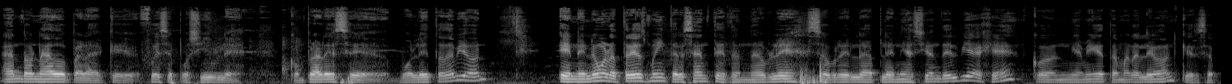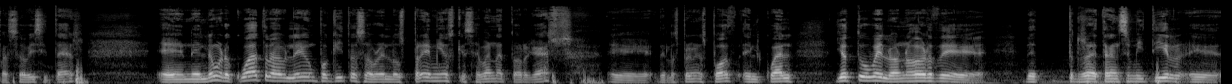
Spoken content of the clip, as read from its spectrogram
han donado para que fuese posible comprar ese boleto de avión. En el número 3, muy interesante, donde hablé sobre la planeación del viaje con mi amiga Tamara León, que se pasó a visitar. En el número 4 hablé un poquito sobre los premios que se van a otorgar, eh, de los premios POD, el cual yo tuve el honor de, retransmitir eh,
